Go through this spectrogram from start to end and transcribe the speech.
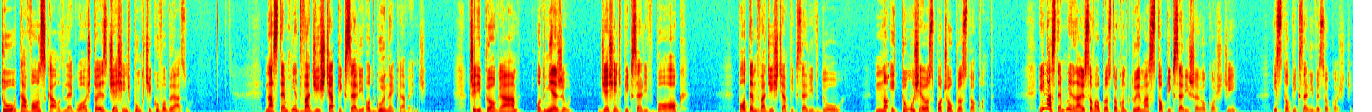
tu ta wąska odległość to jest 10 punkcików obrazu. Następnie 20 pikseli od górnej krawędzi. Czyli program odmierzył 10 pikseli w bok, potem 20 pikseli w dół, No i tu mu się rozpoczął prostokąt. I następnie narysował prostokąt, który ma 100 pikseli szerokości i 100 pikseli wysokości.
